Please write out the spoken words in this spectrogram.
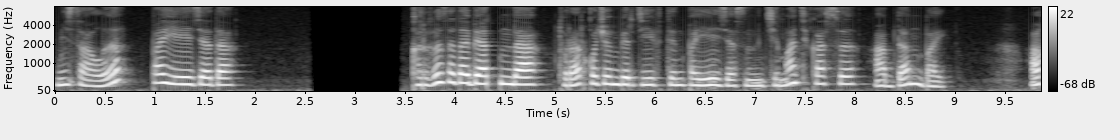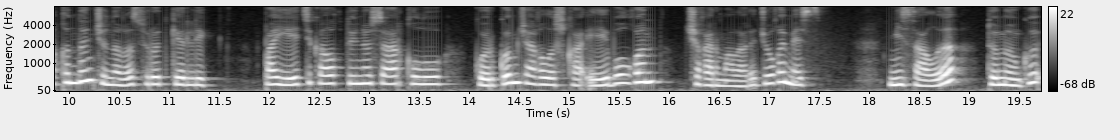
Мисалы поэзияда кыргыз адабиятында турар кожомбердиевдин поэзиясынын тематикасы абдан бай. Акындын чыныгы сүрөткерлик поэтикалык дүйнөсү аркылуу көркөм чагылышка ээ болгон чыгармалары жок эмес. Мисалы төмөнкү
